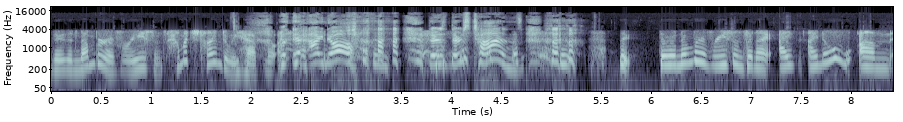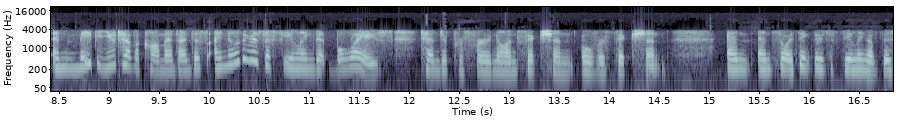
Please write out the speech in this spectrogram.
there's a number of reasons. How much time do we have? No. I know. there's there's tons. There, are a number of reasons, and I, I, I know, um, and maybe you'd have a comment on this. I know there is a feeling that boys tend to prefer nonfiction over fiction. And, and so I think there's a feeling of this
